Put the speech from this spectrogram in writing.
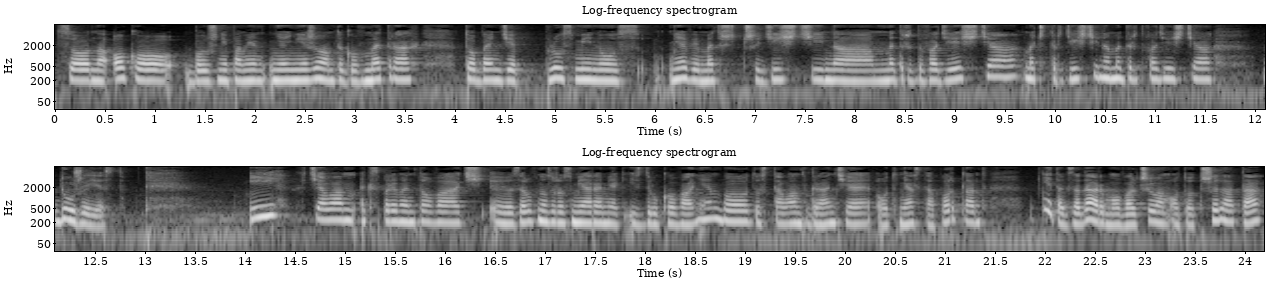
co na oko, bo już nie, pamię- nie mierzyłam tego w metrach, to będzie plus minus, nie wiem, metr 30 na metr 20, metr 40 na metr 20, duży jest. I chciałam eksperymentować y, zarówno z rozmiarem, jak i z drukowaniem, bo dostałam w grancie od miasta Portland, nie tak za darmo, walczyłam o to 3 lata,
